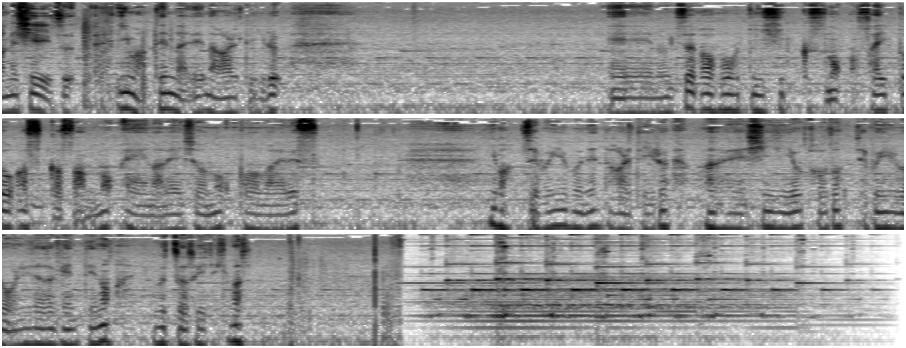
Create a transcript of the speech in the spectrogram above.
マネシリーズ今店内で流れているえー、乃木坂46の斎藤飛鳥さんの、えー、ナレーションのモのマネです。今セブンイレブンで流れている、えー、CD を買うとセブンイレブンオリジナル限定のグッズがついてきます。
